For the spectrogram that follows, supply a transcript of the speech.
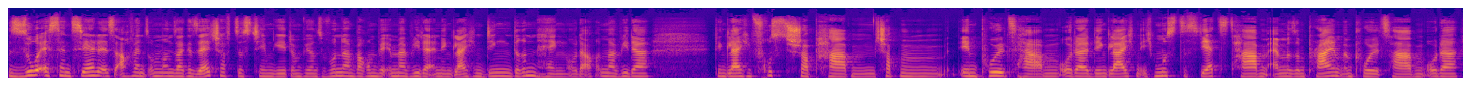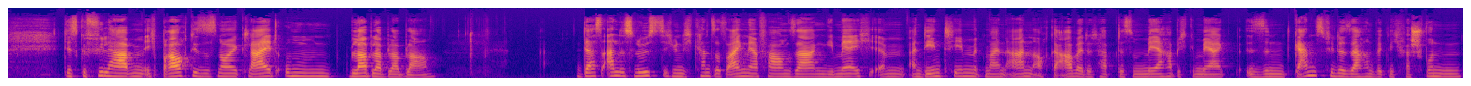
so essentiell ist, auch wenn es um unser Gesellschaftssystem geht und wir uns wundern, warum wir immer wieder in den gleichen Dingen drin hängen oder auch immer wieder den gleichen Frustshop haben, Shoppen-Impuls haben oder den gleichen, ich muss das jetzt haben, Amazon Prime-Impuls haben oder das Gefühl haben, ich brauche dieses neue Kleid, um bla bla bla bla. Das alles löst sich und ich kann es aus eigener Erfahrung sagen, je mehr ich ähm, an den Themen mit meinen Ahnen auch gearbeitet habe, desto mehr habe ich gemerkt, sind ganz viele Sachen wirklich verschwunden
